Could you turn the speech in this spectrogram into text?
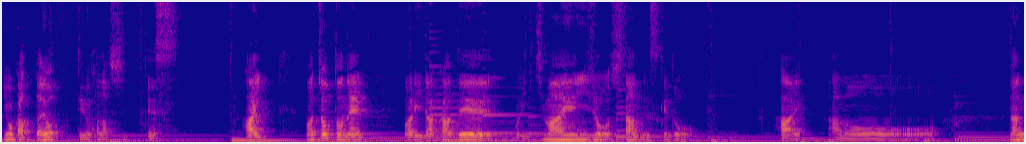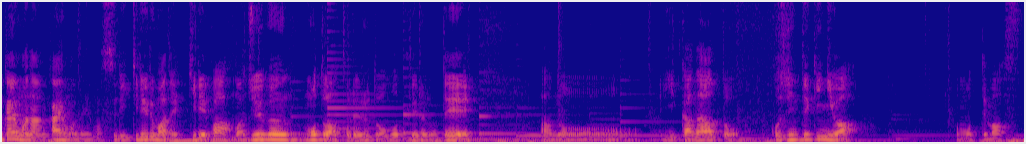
良かったよっていう話です。はい、まあ、ちょっとね割高で1万円以上したんですけどはいあのー、何回も何回もねもう擦り切れるまで切れば、まあ、十分元は取れると思っているのであのー、いいかなと個人的には思ってます。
